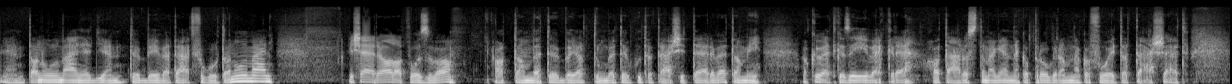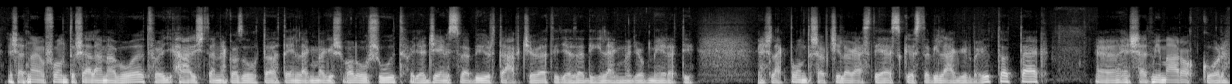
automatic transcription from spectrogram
ilyen tanulmány, egy ilyen több évet átfogó tanulmány, és erre alapozva adtam be több, vagy adtunk be több kutatási tervet, ami a következő évekre határozta meg ennek a programnak a folytatását. És hát nagyon fontos eleme volt, hogy hál' Istennek azóta tényleg meg is valósult, hogy a James Webb űrtávcsövet, ugye az eddigi legnagyobb méretű és legpontosabb csillagászati eszközt a világűrbe juttatták, és hát mi már akkor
